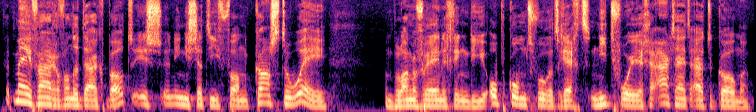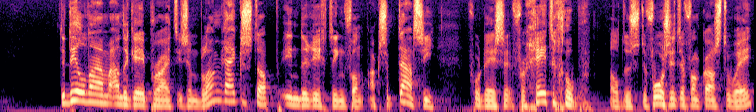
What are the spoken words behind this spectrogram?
Het meevaren van de duikboot is een initiatief van Castaway... een belangenvereniging die opkomt voor het recht niet voor je geaardheid uit te komen. De deelname aan de Gay Pride is een belangrijke stap in de richting van acceptatie... voor deze vergeten groep, al dus de voorzitter van Castaway...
